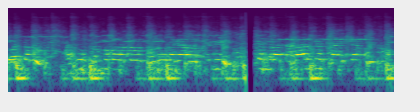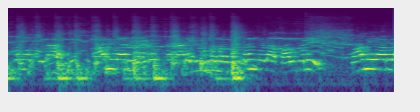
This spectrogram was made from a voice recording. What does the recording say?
వంటలు అటు సంపదలతో వచ్చింది. స్థాయిగా ప్రతి సంవత్సరము కూడా స్వామివారి నైవేద్య కార్యక్రమంలో మనమందరం కూడా పాల్గొని స్వామివార్ల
